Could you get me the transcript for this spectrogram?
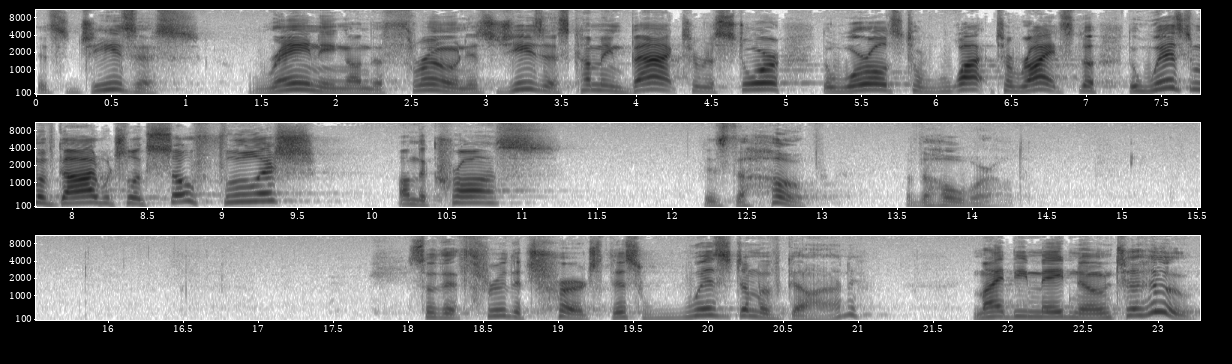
It's Jesus reigning on the throne. It's Jesus coming back to restore the worlds to, what, to rights. The, the wisdom of God, which looks so foolish on the cross, is the hope of the whole world. So that through the church, this wisdom of God might be made known to who?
